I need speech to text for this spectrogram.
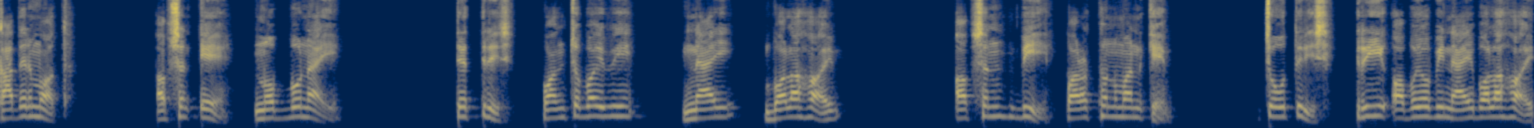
কাদের মত? অপশন এ নব্য ন্যায়। তেত্রিশ। পঞ্চবয়বী ন্যায় বলা হয় অপশন বি পরার্থনুমানকে চৌত্রিশ। ত্রি অবয়বী ন্যায় বলা হয়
